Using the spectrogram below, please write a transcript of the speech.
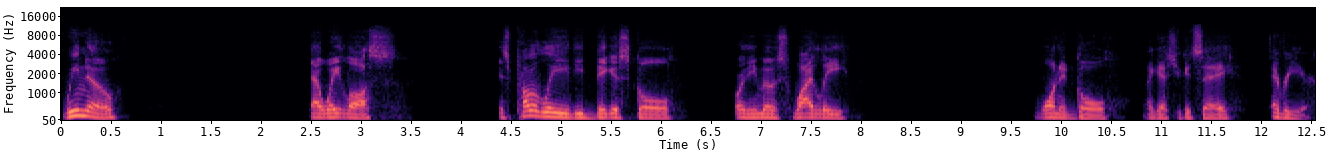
We know that weight loss is probably the biggest goal or the most widely wanted goal, I guess you could say, every year.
